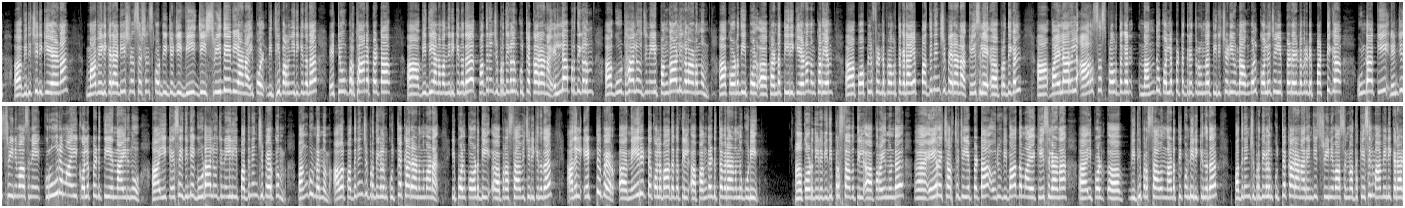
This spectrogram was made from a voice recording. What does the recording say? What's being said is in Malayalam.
വിധിച്ചിരിക്കുകയാണ്. മാവേലിക്കര അഡീഷണൽ സെഷൻസ് കോടതി ജഡ്ജി വി ജി ശ്രീദേവിയാണ് ഇപ്പോൾ വിധി പറഞ്ഞിരിക്കുന്നത്. ഏറ്റവും പ്രധാനപ്പെട്ട വിധിയാണ് വന്നിരിക്കുന്നത്. പതിനഞ്ച് പ്രതികളും കുറ്റക്കാരാണ്. എല്ലാ പ്രതികളും ഗൂഢാലോചനയിൽ പങ്കാളികളാണെന്നും കോടതി ഇപ്പോൾ കണ്ടെത്തിയിരിക്കുകയാണ്. നമുക്കറിയാം പോപ്പുലർ ഫ്രണ്ട് പ്രവർത്തകരായ പതിനഞ്ച് പേരാണ് കേസിലെ പ്രതികൾ. വയലാറിൽ ആർ എസ് എസ് പ്രവർത്തകൻ നന്ദു കൊല്ലപ്പെട്ടതിനെ തുടർന്ന് തിരിച്ചടി ഉണ്ടാകുമ്പോൾ കൊല ചെയ്യപ്പെടേണ്ടവരുടെ പട്ടിക ഉണ്ടാക്കി രഞ്ജിത് ശ്രീനിവാസനെ ക്രൂരമായി കൊലപ്പെടുത്തി എന്നായിരുന്നു. ഈ കേസ് ഇതിന്റെ ഗൂഢാലോചനയിൽ ഈ പതിനഞ്ച് പേർക്കും പങ്കുണ്ടെന്നും അവർ പതിനഞ്ച് പ്രതികളും കുറ്റക്കാരാണെന്നുമാണ് ഇപ്പോൾ കോടതി പ്രസ്താവിച്ചിരിക്കുന്നത്. അതിൽ എട്ട് പേർ നേരിട്ട് കൊലപാതകത്തിൽ പങ്കെടുത്തവരാണെന്നും കൂടി കോടതിയുടെ വിധി പ്രസ്താവത്തിൽ പറയുന്നുണ്ട്. ഏറെ ചർച്ച ചെയ്യപ്പെട്ട ഒരു വിവാദമായ കേസിലാണ് ഇപ്പോൾ വിധി പ്രസ്താവം നടത്തിക്കൊണ്ടിരിക്കുന്നത്. പതിനഞ്ച് പ്രതികളും കുറ്റക്കാരാണ്. രഞ്ജിത് ശ്രീനിവാസൻ വധക്കേസിൽ മാവേലിക്കര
